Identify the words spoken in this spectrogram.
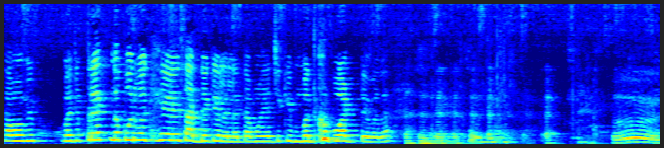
त्यामुळे मी म्हणजे प्रयत्नपूर्वक हे साध्य केलेलं आहे त्यामुळे याची किंमत खूप वाटते मला. हो,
